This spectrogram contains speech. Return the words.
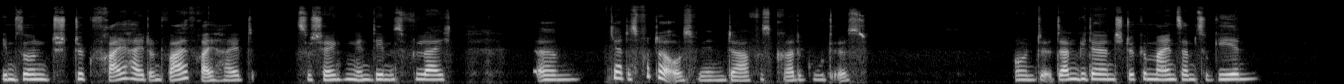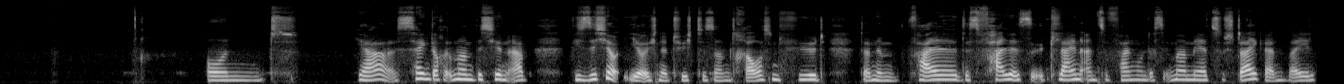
ihm so ein Stück Freiheit und Wahlfreiheit zu schenken, indem es vielleicht ähm, ja das Futter auswählen darf, was gerade gut ist. Und dann wieder ein Stück gemeinsam zu gehen. Und ja, es hängt auch immer ein bisschen ab, wie sicher ihr euch natürlich zusammen draußen fühlt, dann im Fall des Falles klein anzufangen und das immer mehr zu steigern, weil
